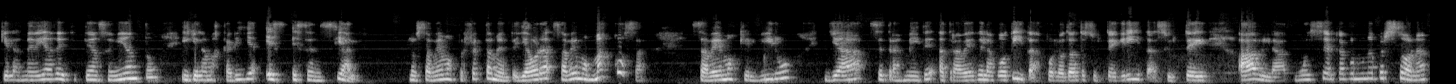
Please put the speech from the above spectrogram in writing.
que las medidas de distanciamiento y que la mascarilla es esencial. Lo sabemos perfectamente y ahora sabemos más cosas. Sabemos que el virus ya se transmite a través de las gotitas, por lo tanto si usted grita, si usted habla muy cerca con una persona,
